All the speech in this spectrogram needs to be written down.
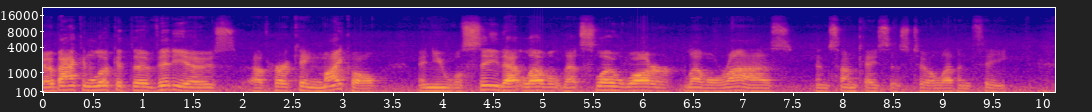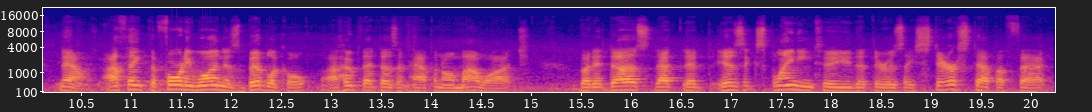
go back and look at the videos of Hurricane Michael, and you will see that level, that slow water level rise in some cases to 11 feet. Now, I think the 41 is biblical. I hope that doesn't happen on my watch. But it does, that it is explaining to you that there is a stair step effect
